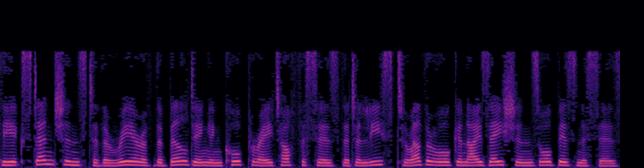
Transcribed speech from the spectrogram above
The extensions to the rear of the building incorporate offices that are leased to other organizations or businesses.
